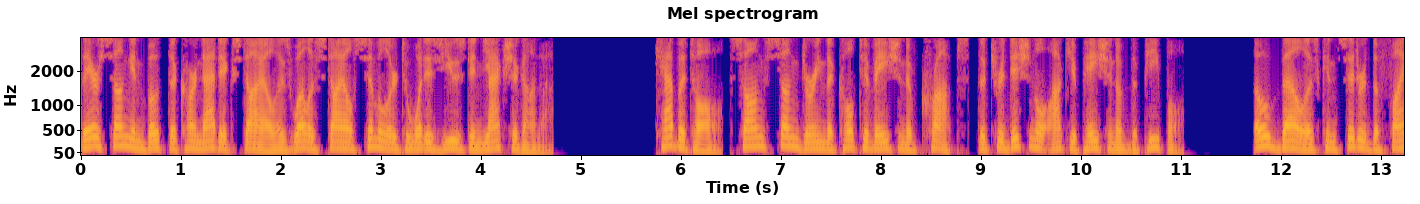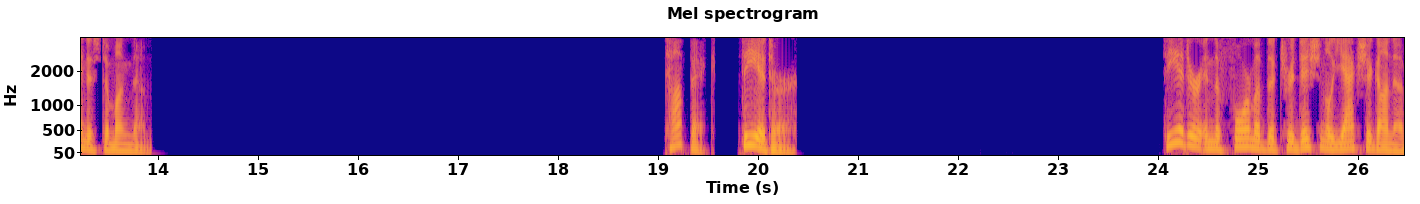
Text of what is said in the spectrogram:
They are sung in both the Carnatic style as well as style similar to what is used in Yakshagana. Kabital, songs sung during the cultivation of crops, the traditional occupation of the people. O Bell is considered the finest among them. Theatre Theatre in the form of the traditional yakshagana,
